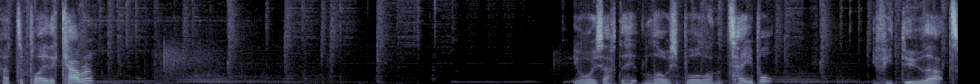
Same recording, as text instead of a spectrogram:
Had to play the carom. You always have to hit the lowest ball on the table. If you do that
